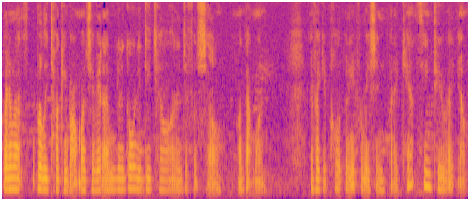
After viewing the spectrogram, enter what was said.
But I'm not really talking about much of it. I'm going to go into detail on a different show on that one. If I could pull up any information, but I can't seem to right now.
